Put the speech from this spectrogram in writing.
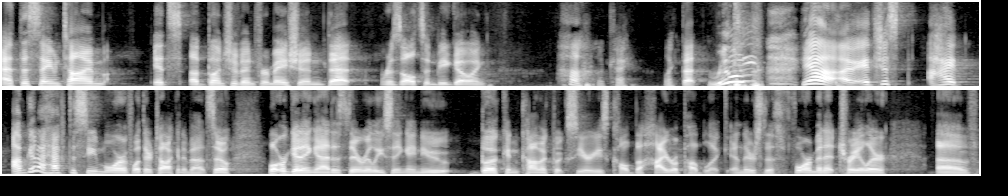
at the same time, it's a bunch of information that results in me going, huh, okay, like that. really? yeah, I, it's just I I'm gonna have to see more of what they're talking about. So what we're getting at is they're releasing a new book and comic book series called The High Republic, and there's this four minute trailer of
